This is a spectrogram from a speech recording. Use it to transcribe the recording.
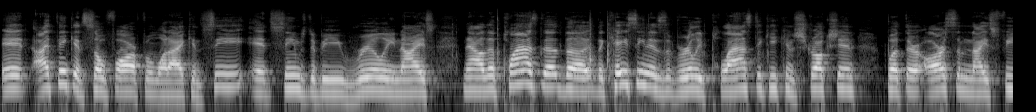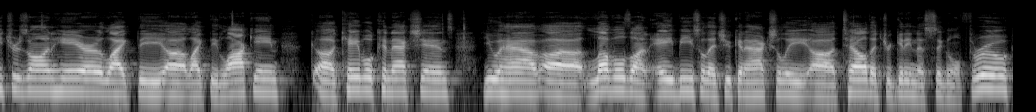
It, I think it's so far from what I can see, it seems to be really nice. Now the, plas the, the, the casing is a really plasticky construction, but there are some nice features on here like the, uh, like the locking uh, cable connections. You have uh, levels on AB so that you can actually uh, tell that you're getting a signal through.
